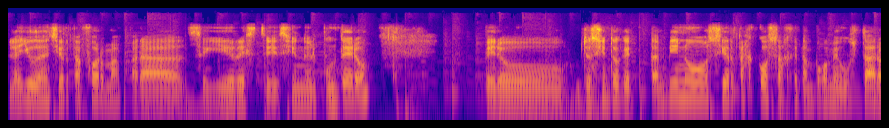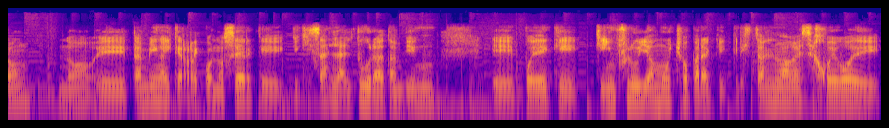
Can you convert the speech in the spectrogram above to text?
le ayuda en cierta forma para seguir este, siendo el puntero. Pero yo siento que también hubo ciertas cosas que tampoco me gustaron, ¿no? Eh, también hay que reconocer que, quizás la altura también eh, puede que, influya mucho para que Cristal no haga ese juego de,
